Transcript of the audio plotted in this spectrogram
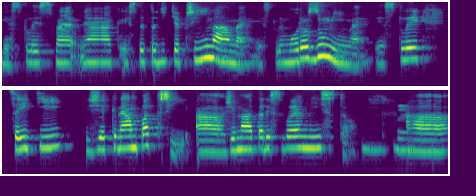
jestli jsme nějak, jestli to dítě přijímáme, jestli mu rozumíme, jestli cítí, že k nám patří a že má tady svoje místo. Mm. A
